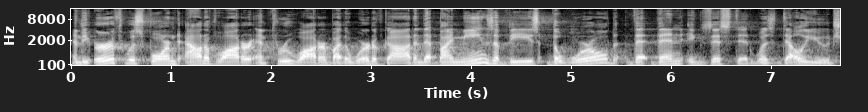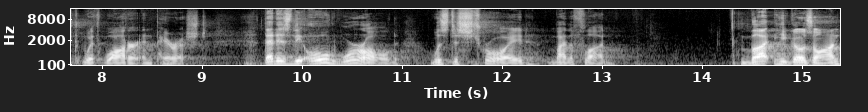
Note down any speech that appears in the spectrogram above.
and the earth was formed out of water and through water by the word of God, and that by means of these the world that then existed was deluged with water and perished. That is, the old world was destroyed by the flood. But, he goes on,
